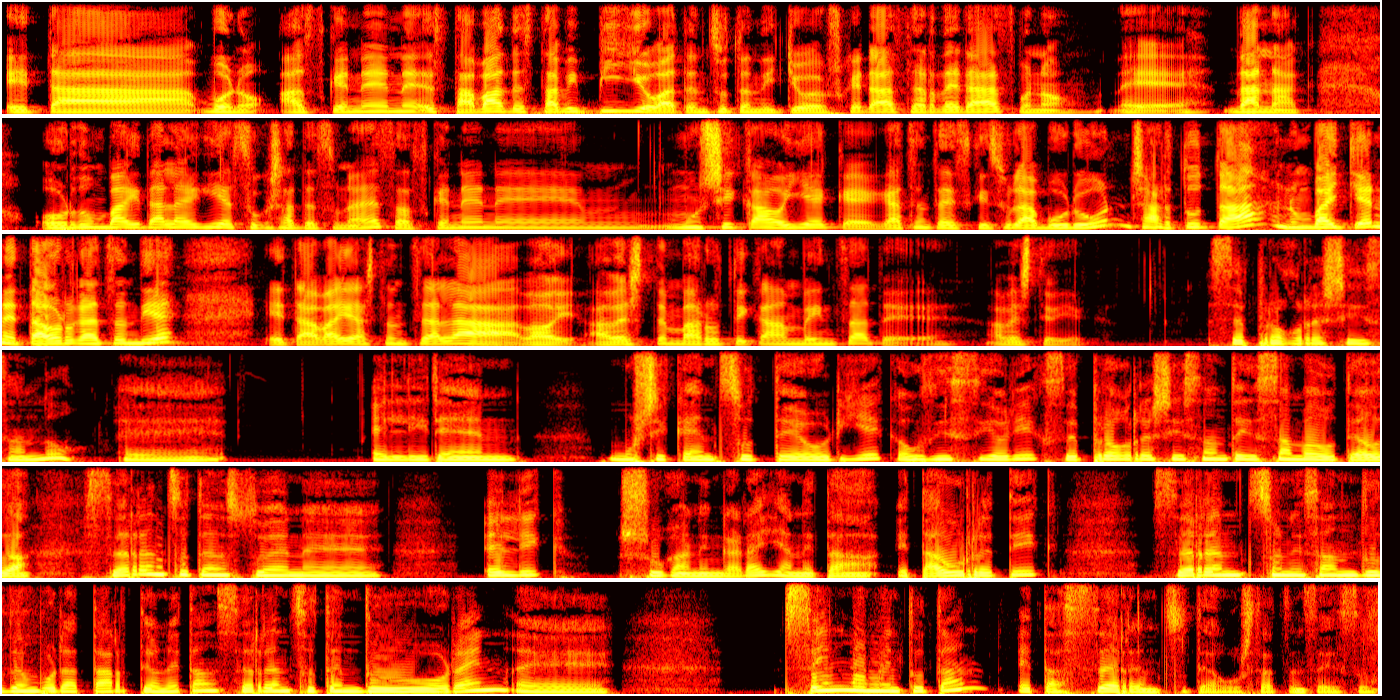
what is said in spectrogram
Eta, bueno, azkenen ez da bat, ez da bi pilo bat entzuten ditu, euskera, zerderaz, bueno, e, danak. Orduan bai dala egia zuk esatezuna, ez? Azkenen e, musika hoiek e, gatzen zaizkizula burun, sartuta, nun baiten, eta hor gatzen die, eta bai hasten zehala, bai, abesten barrutikan behintzat, e, abesti hoiek. Ze progresi izan du? E, eliren musika entzute horiek, audizio horiek, ze progresi izan izan badute, hau da, zer entzuten zuen e, elik suganen garaian, eta eta aurretik, zer entzun izan du denbora tarte honetan, zer entzuten du orain, e, zein momentutan, eta zer entzutea gustatzen zaizu?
